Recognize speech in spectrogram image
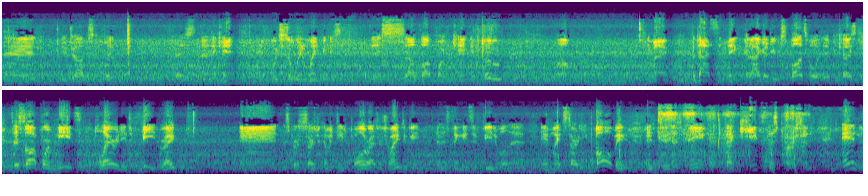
then your job is complete. Because then they can't, which is a win-win because if this uh, thought form can't get food, well, might. But that's the thing. I I gotta be responsible with it because this thought form needs polarity to feed, right? And this person starts becoming depolarized or trying to be, and this thing needs to feed. Well, then it might start evolving into this being that keeps this person in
